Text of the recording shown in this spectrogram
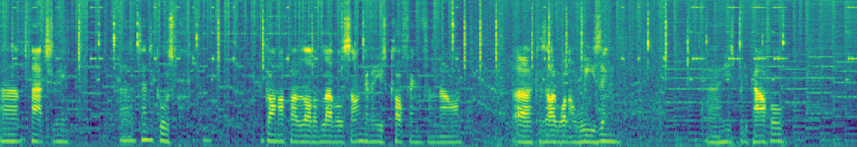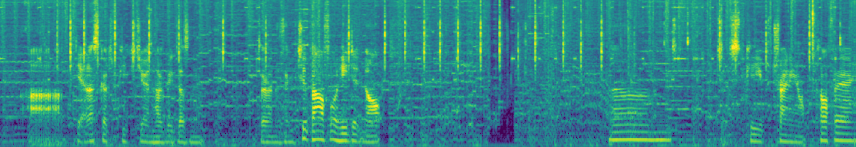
Um, actually, uh, Tentacool's gone up a lot of levels, so I'm going to use Koffing from now on. Because uh, I want a Weezing. Uh, he's pretty powerful. Uh, yeah, let's go to Pikachu and hope he doesn't do anything too powerful. He did not. And just keep training up Koffing.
